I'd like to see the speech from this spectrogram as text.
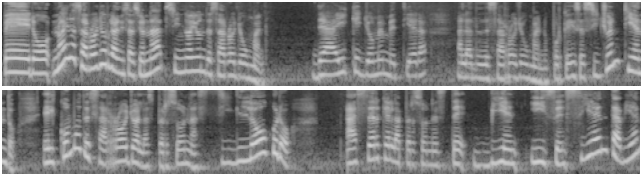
pero no hay desarrollo organizacional si no hay un desarrollo humano. De ahí que yo me metiera a la de desarrollo humano, porque dice, si yo entiendo el cómo desarrollo a las personas, si logro hacer que la persona esté bien y se sienta bien,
